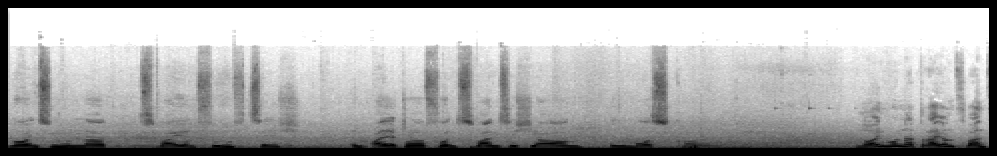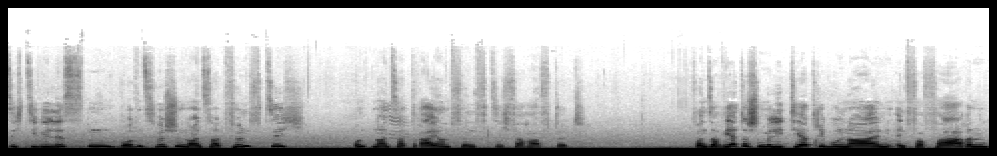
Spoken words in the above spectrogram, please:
1952 im Alter von 20 Jahren in Moskau. 923 Zivilisten wurden zwischen 1950 und 1953 verhaftet. Von sowjetischen Militärtribunalen in Verfahren,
